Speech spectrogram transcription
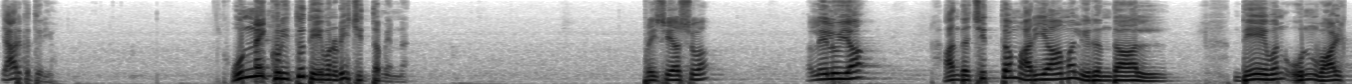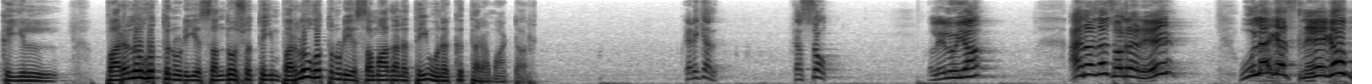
யாருக்கு தெரியும்? உன்னை குறித்து தேவனுடைய சித்தம் என்ன? பிரைசியாசுவா அல்லேலூயா அந்த சித்தம் அறியாமல் இருந்தால் தேவன் உன் வாழ்க்கையில் பரலோகத்தினுடைய சந்தோஷத்தையும் பரலோகத்தினுடைய சமாதானத்தையும் உனக்கு தரமாட்டார். கிடைக்காது. கஷ்டம். அல்லேலூயா. அதனால தான் சொல்றாரு உலக சிநேகம்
